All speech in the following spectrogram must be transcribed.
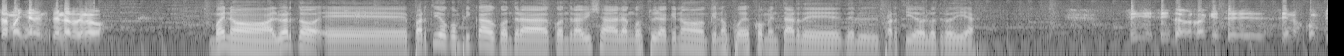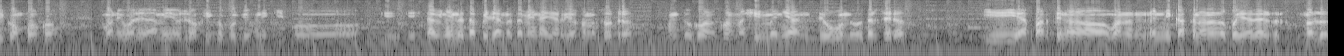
ya mañana entrenar de nuevo. Bueno, Alberto, eh, partido complicado contra, contra Villa Langostura. ¿Qué, no, qué nos podés comentar de- del partido del otro día? Sí, sí, la verdad que se, se nos complicó un poco. Bueno, igual era medio lógico porque es un equipo que, que está viniendo, está peleando también ahí arriba con nosotros, junto con, con Machine venían segundos o terceros. Y aparte, no, bueno, en mi caso no, no lo podía ver, no lo,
